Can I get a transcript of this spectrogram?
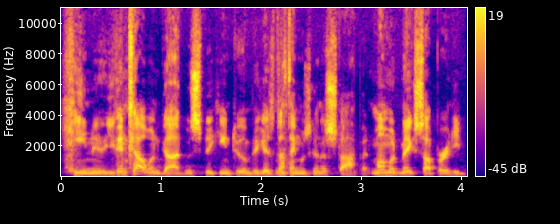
he knew. You can tell when God was speaking to him because nothing was going to stop it. Mom would make supper, he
